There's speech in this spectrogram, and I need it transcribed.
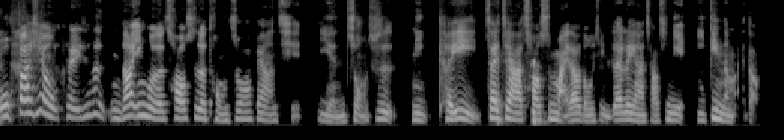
我发现我可以，就是你知道英国的超市的同质化非常严严重，就是你可以在这家超市买到东西，你在另一家超市你也一定能买到。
